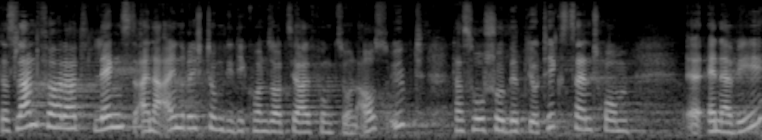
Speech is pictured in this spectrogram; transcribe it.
Das Land fördert längst eine Einrichtung, die die Konsortialfunktion ausübt, das Hochschulbibliothekszentrum äh, NRW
